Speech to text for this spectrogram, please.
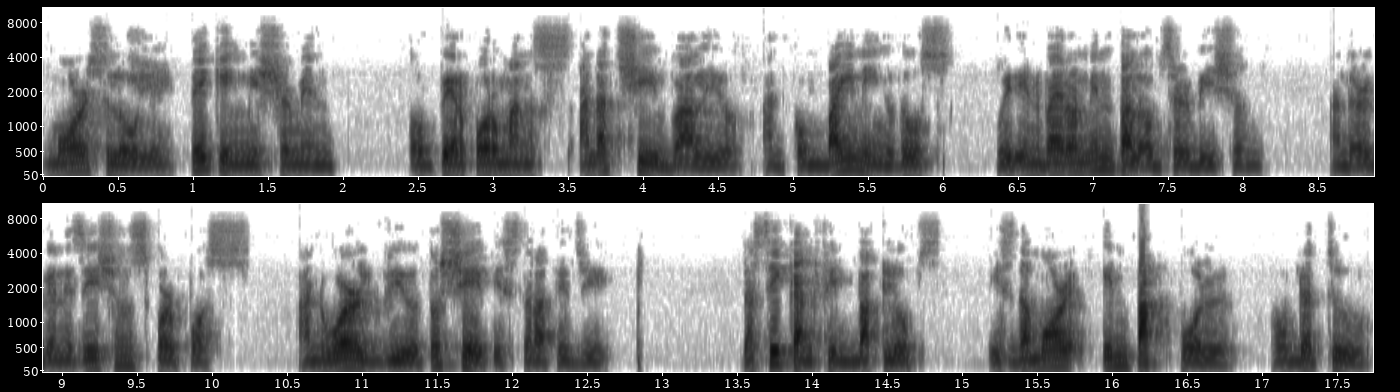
more slowly, taking measurement of performance and achieve value and combining those with environmental observation and the organization's purpose and worldview to shape strategy. The second feedback loops is the more impactful of the two.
